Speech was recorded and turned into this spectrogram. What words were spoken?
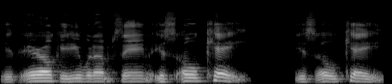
if Errol can hear what I'm saying, it's okay. It's okay.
